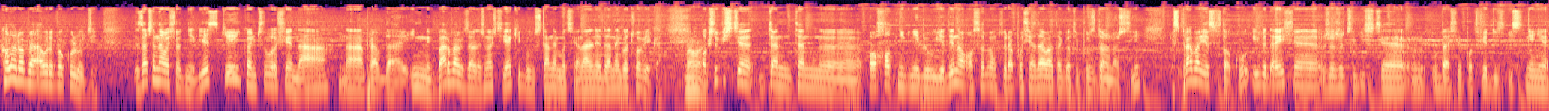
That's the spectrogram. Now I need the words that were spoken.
kolorowe aury wokół ludzi. Zaczynało się od niebieskiej, kończyło się na, na prawda, innych barwach, w zależności jaki był stan emocjonalny danego człowieka. No. Oczywiście ten, ten e, ochotnik nie był jedyną osobą, która posiadała tego typu zdolności. Sprawa jest w toku i wydaje się, że rzeczywiście mm, uda się potwierdzić istnienie,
